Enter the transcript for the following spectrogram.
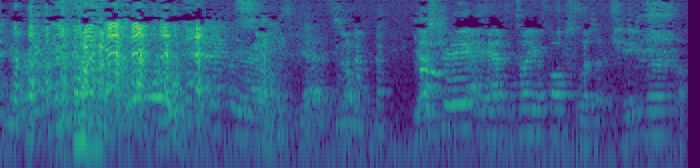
You all right? Yesterday, I have to tell you folks, was a Chamber of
